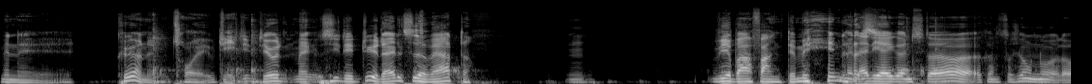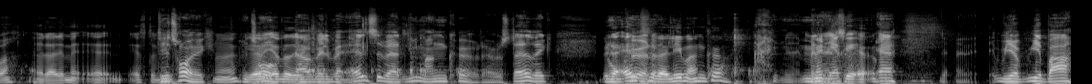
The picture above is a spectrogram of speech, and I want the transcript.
Men øh, køerne, tror jeg, det, det, det er jo, man kan sige, det er et dyr, der altid har været der. Mm. Vi har bare fanget dem ind. Men er de ikke en større koncentration nu, eller hvad? Eller er det med, øh, efter vi... Det tror jeg ikke. Nå, okay. Jeg, Jeg- tror, jeg ved der ikke. har vel altid været lige mange køer. Der er jo stadigvæk Vil der nogle køer, altid være lige mange køer? Men, Men jeg altså, kan- ja, vi har, vi har bare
